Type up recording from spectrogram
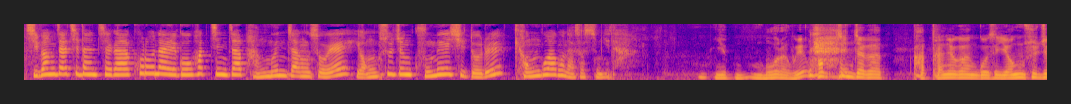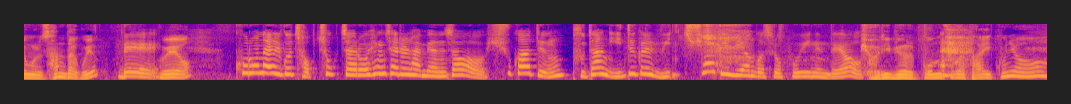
지방자치단체가 코로나19 확진자 방문 장소에 영수증 구매 시도를 경고하고 나섰습니다. 이게 뭐라고요? 확진자가 다녀간 곳에 영수증을 산다고요? 네. 왜요? 코로나19 접촉자로 행세를 하면서 휴가 등 부당 이득을 취하기 위한 것으로 보이는데요. 별이별 꼼수가 다 있군요.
